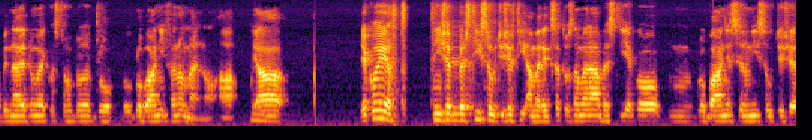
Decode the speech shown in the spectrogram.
aby najednou jako z toho byl glo, globální fenomén. No. A já, jako je jasný, že bez té soutěže v té Americe, to znamená bez té jako mm, globálně silné soutěže,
